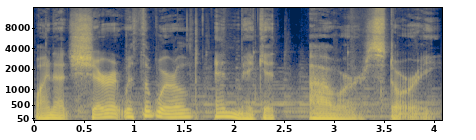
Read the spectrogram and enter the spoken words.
Why not share it with the world and make it our story?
